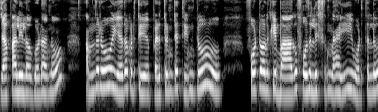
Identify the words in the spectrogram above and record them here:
జపాలీలో కూడాను. అందరూ ఏదో ఒకటి పెడుతుంటే తింటూ ఫోటోలకి బాగా ఫోజులు ఇస్తున్నాయి ఈ ఉడతలు.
